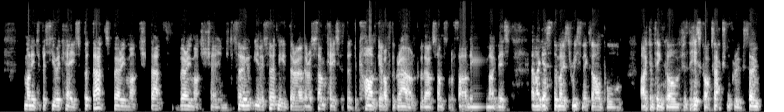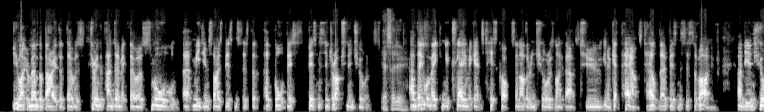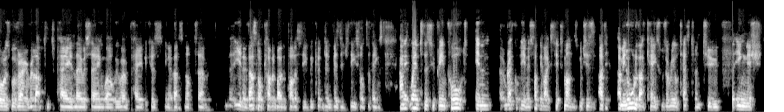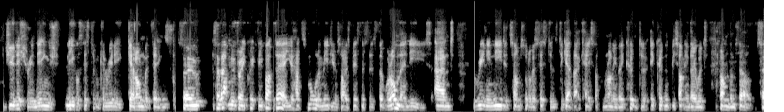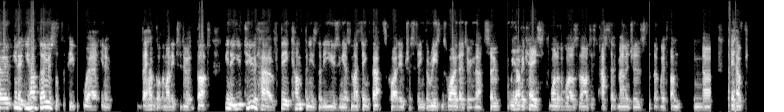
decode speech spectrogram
money to pursue a case, but that's very much, that's very much changed. So, you know, certainly there are there are some cases that can't get off the ground without some sort of funding like this. And I guess the most recent example I can think of is the Hiscox Action Group. So you might remember Barry that there was during the pandemic there were small, uh, medium-sized businesses that had bought this business interruption insurance. Yes, I do. And they were making a claim against Hiscox and other insurers like that to, you know, get payouts to help their businesses survive and the insurers were very reluctant to pay and they were saying well we won't pay because you know that's not um, you know that's not covered by the policy we couldn't envisage these sorts of things and it went to the supreme court in a record you know something like six months which is i, th- I mean all of that case was a real testament to the english judiciary and the english legal system can really get on with things so so that moved very quickly but there you had small and medium sized businesses that were on their knees and really needed some sort of assistance to get that case up and running. They couldn't it couldn't be something they would fund themselves. So, you know, you have those sorts of people where, you know, they haven't got the money to do it. But you know, you do have big companies that are using it, and I think that's quite interesting. The reasons why they're doing that. So we have a case, one of the world's largest asset managers that we're funding. Now, they have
